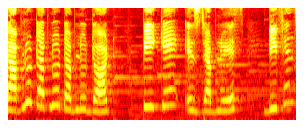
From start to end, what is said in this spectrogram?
W W W dot PK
